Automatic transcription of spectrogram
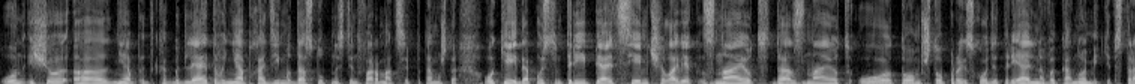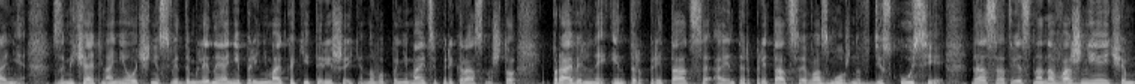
он еще, э, не, как бы для этого необходима доступность информации, потому что, окей, допустим, 3, 5, 7 человек знают, да, знают о том, что происходит реально в экономике, в стране. Замечательно, они очень осведомлены, они принимают какие-то решения, но вы понимаете прекрасно, что правильная интерпретация, а интерпретация возможна в дискуссии, да, соответственно, она важнее, чем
